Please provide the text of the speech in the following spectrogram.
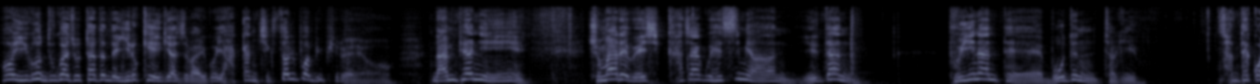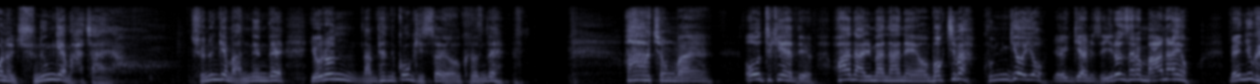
어, 이거 누가 좋다던데. 이렇게 얘기하지 말고 약간 직설법이 필요해요. 남편이 주말에 외식하자고 했으면 일단 부인한테 모든 저기 선택권을 주는 게 맞아요. 주는 게 맞는데 요런 남편 꼭 있어요. 그런데 아 정말 어떻게 해야 돼요? 화날만 하네요. 먹지 마. 굶겨요. 얘기하면서 이런 사람 많아요. 메뉴가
